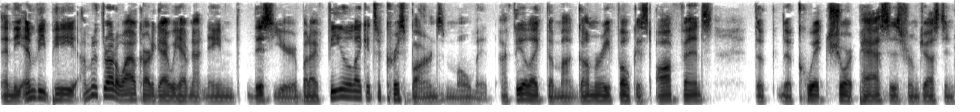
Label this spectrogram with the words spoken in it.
And the MVP, I'm going to throw out a wild card, a guy we have not named this year, but I feel like it's a Krys Barnes moment. I feel like the Montgomery focused offense, the the quick short passes from Justin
